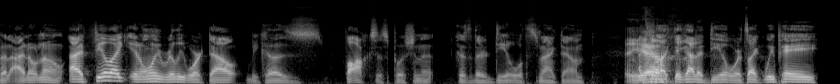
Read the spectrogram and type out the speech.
but I don't know. I feel like it only really worked out because Fox is pushing it because of their deal with SmackDown. Yeah. I feel like they got a deal where it's like we pay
